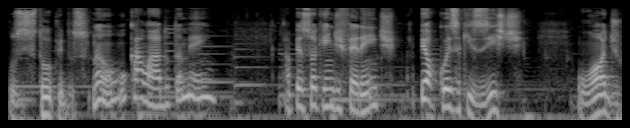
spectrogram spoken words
os estúpidos. Não, o calado também. A pessoa que é indiferente, pior coisa que existe, o ódio,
